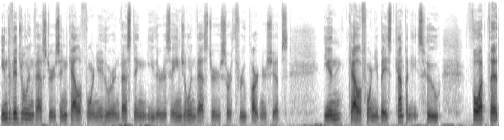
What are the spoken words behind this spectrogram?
individual investors in California who are investing either as angel investors or through partnerships in California-based companies who thought that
